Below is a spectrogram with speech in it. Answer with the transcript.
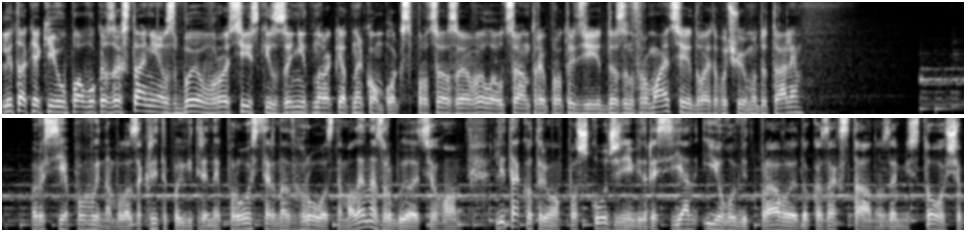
Літак, який упав у Казахстані, збив російський зенітно-ракетний комплекс. Про це заявили у центрі протидії дезінформації. Давайте почуємо деталі. Росія повинна була закрити повітряний простір над Грозним, але не зробила цього. Літак отримав пошкодження від росіян і його відправили до Казахстану, замість того, щоб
